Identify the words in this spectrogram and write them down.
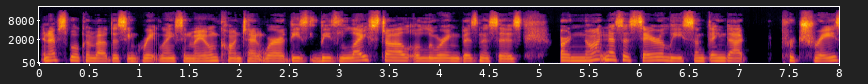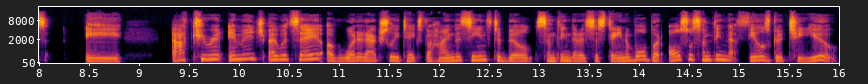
and I've spoken about this in great lengths in my own content, where these, these lifestyle alluring businesses are not necessarily something that portrays a accurate image, I would say, of what it actually takes behind the scenes to build something that is sustainable, but also something that feels good to you.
